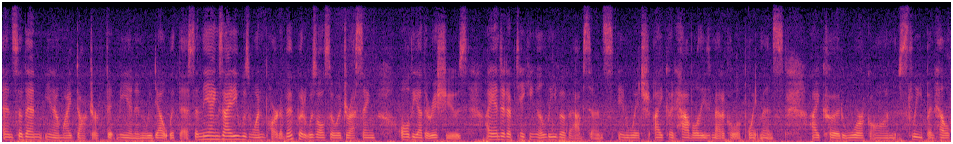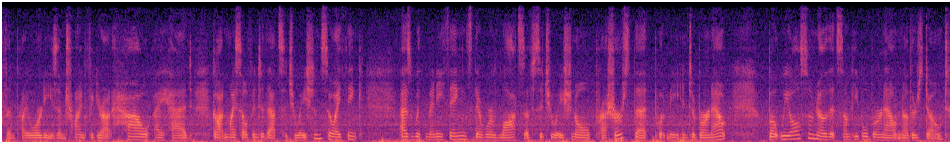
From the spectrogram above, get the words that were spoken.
And so then, you know, my doctor fit me in and we dealt with this. And the anxiety was one part of it, but it was also addressing all the other issues. I ended up taking a leave of absence in which I could have all these medical appointments. I could work on sleep and health and priorities and try and figure out how I had gotten myself into that situation. So I think as with many things, there were lots of situational pressures that put me into burnout. But we also know that some people burn out and others don't.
